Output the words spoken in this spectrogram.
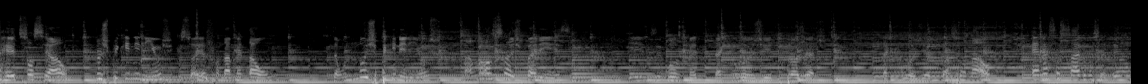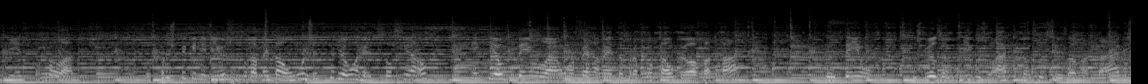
uma rede social para os pequenininhos, isso aí é fundamental 1. Então, nos pequenininhos, na nossa experiência de desenvolvimento de tecnologia, de projetos de tecnologia educacional, é necessário você ter um ambiente controlado. Então, para os pequenininhos, fundamental 1, a gente criou uma rede social em que eu tenho lá uma ferramenta para montar o meu avatar, eu tenho os meus amigos lá que estão com os seus avatares,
